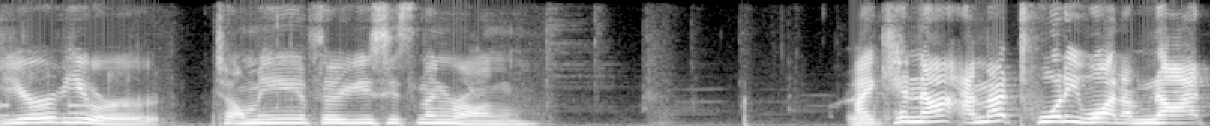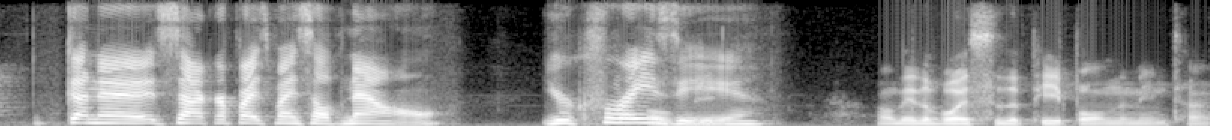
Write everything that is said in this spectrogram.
you're a viewer. Tell me if there you see something wrong. I cannot, I'm not 21. I'm not gonna sacrifice myself now. You're crazy. Okay. I'll be the voice of the people in the meantime.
